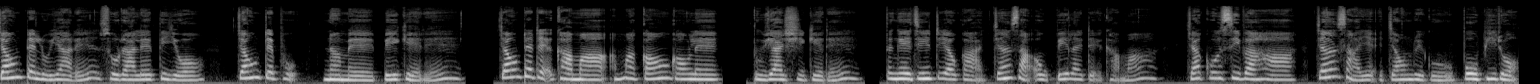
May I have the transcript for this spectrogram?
ကြောင်းတက်လို့ရတယ်ဆိုတာလဲသိရောကြောင်းတက်ဖို့နာမည်ပေးခဲ့တယ်။ကြောင်းတက်တဲ့အခါမှာအမှတ်ကောင်းကောင်းလဲသူရရှိခဲ့တယ်။တ ငယ်ချင်းတယောက်ကကျန်းစာအုပ်ပေးလိုက်တဲ့အခါမှာဂျာကိုစီဗာဟာကျန်းစာရဲ့အကြောင်းတွေကိုပို့ပြီးတော့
